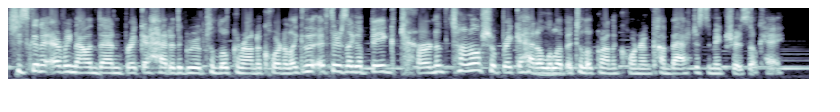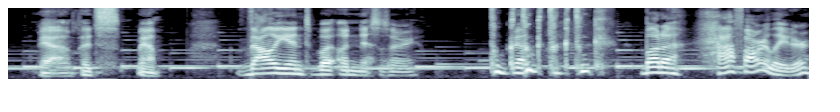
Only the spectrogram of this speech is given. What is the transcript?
she's gonna every now and then break ahead of the group to look around a corner. Like if there's like a big turn of the tunnel, she'll break ahead a little bit to look around the corner and come back just to make sure it's okay. Yeah, it's yeah, valiant but unnecessary. Tunk, Yeah. tunk, tunk, tunk. About a half hour later,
